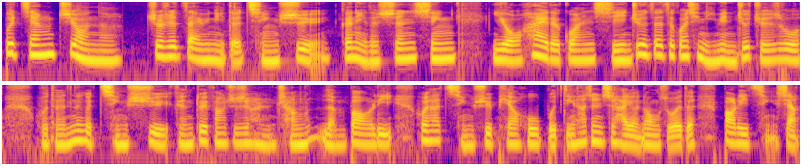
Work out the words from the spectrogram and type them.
不将就呢，就是在于你的情绪跟你的身心有害的关系，你就是在这关系里面，你就觉得说我的那个情绪，可能对方就是很常冷暴力，或者他情绪飘忽不定，他甚至还有那种所谓的暴力倾向，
